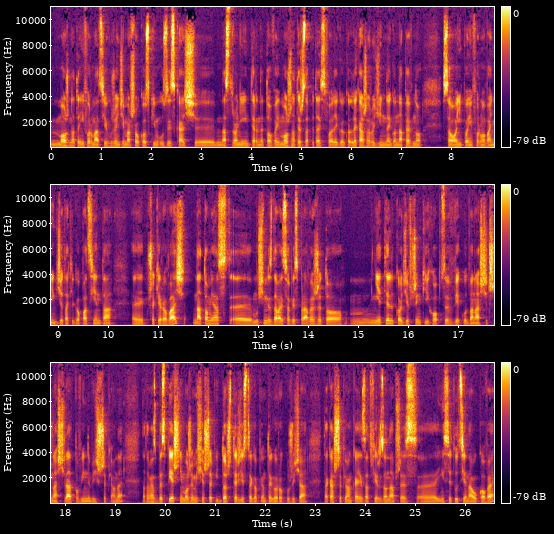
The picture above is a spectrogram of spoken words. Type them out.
Można te informacje w Urzędzie Marszałkowskim uzyskać na stronie internetowej. Można też zapytać swojego lekarza rodzinnego. Na pewno są oni poinformowani, gdzie takiego pacjenta E, przekierować. Natomiast e, musimy zdawać sobie sprawę, że to mm, nie tylko dziewczynki i chłopcy w wieku 12-13 lat powinny być szczepione, natomiast bezpiecznie możemy się szczepić do 45 roku życia. Taka szczepionka jest zatwierdzona przez e, instytucje naukowe.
